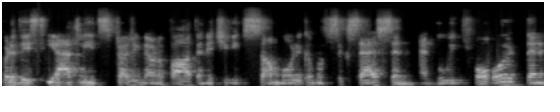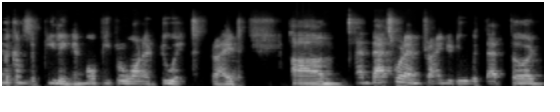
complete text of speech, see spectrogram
But if they see athletes trudging down a path and achieving some modicum of success and, and moving forward, then it becomes appealing and more people want to do it, right? Um, and that's what I'm trying to do with that third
